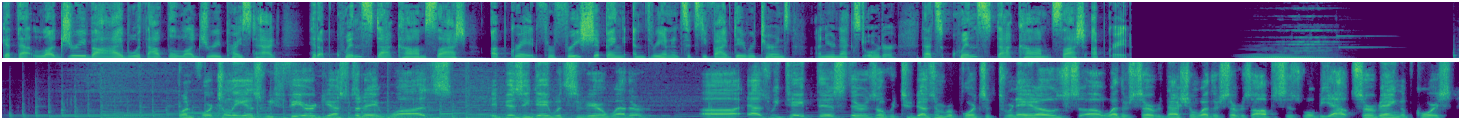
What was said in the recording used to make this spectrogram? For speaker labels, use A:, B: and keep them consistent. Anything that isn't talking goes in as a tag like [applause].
A: Get that luxury vibe without the luxury price tag. Hit up quince.com slash upgrade for free shipping and 365 day returns on your next order. That's quince.com slash upgrade.
B: Unfortunately, as we feared, yesterday was a busy day with severe weather. Uh, as we tape this, there's over two dozen reports of tornadoes. Uh, weather Service, National Weather Service offices will be out surveying, of course,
